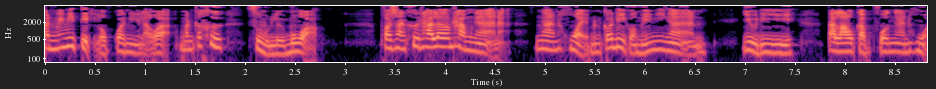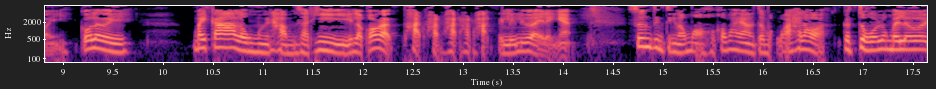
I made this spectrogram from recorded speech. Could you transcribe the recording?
มันไม่มีติดลบกว่านี้แล้วอะ มันก็คือศูนย์หรือบวก เพราะฉะนั้นคือถ้าเริ่มทำงานอะ งานห่วยมันก็ดีกว่าไม่มีงาน อยู่ดี แต่เรากับวงงานห่วย ก็เลยไม่กล้าลงมือทำสักที แล้วก็แบบผัดผัดผัดผัดผัดไปเรื่อยๆอะไรเงี้ย ซึ่งจริงๆแล้วหมอเขาก็พยายามจะบอกว่าให้เราอะกระโจนลงไปเลย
